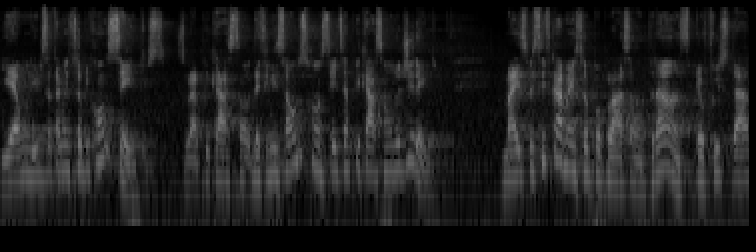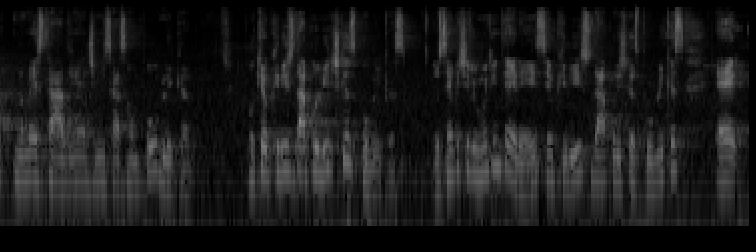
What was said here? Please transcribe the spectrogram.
e é um livro exatamente sobre conceitos, sobre aplicação, definição dos conceitos e aplicação no direito. Mas especificamente sobre população trans, eu fui estudar no mestrado em administração pública, porque eu queria estudar políticas públicas. Eu sempre tive muito interesse, eu queria estudar políticas públicas é,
